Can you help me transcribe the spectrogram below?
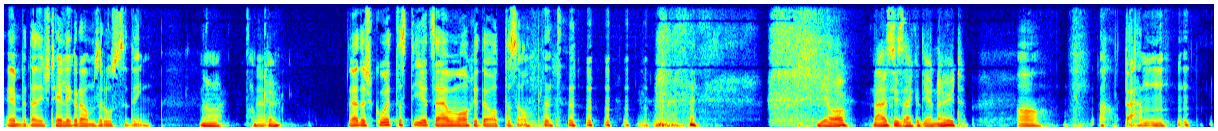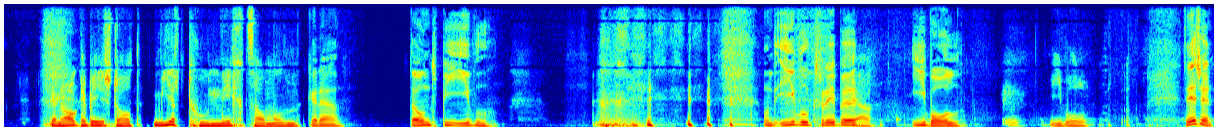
Eben, dann ist Telegram das Russen-Ding. ah, okay. Ja, das ist gut, dass die jetzt auch mal die Daten sammeln. Ja, nein, sie sagen ja nicht. Ah, dann. Der AGB steht, wir tun nicht sammeln. Genau. Don't be evil. Und evil geschrieben, Ja. evil. Evil. Sehr schön.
